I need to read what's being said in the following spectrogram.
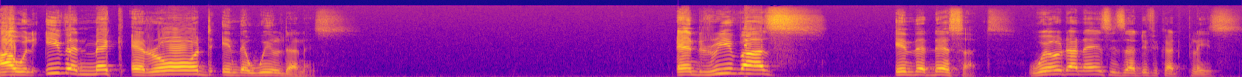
I will even make a road in the wilderness and rivers in the desert. Wilderness is a difficult place.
